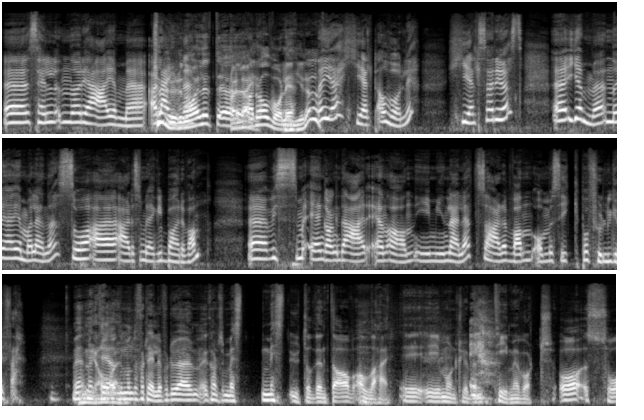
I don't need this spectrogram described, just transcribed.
Uh, selv når jeg er hjemme Tuller du nå, eller uh, er du alvorlig? Nei, jeg er helt alvorlig. Helt seriøs. Uh, hjemme, når jeg er hjemme alene, så er, er det som regel bare vann. Eh, hvis med en gang det er en annen i min leilighet, så er det vann og musikk på full guffe. Men, men Ja, det må du fortelle, for du er kanskje mest, mest utadvendte av alle her i, i Morgenklubben, teamet vårt. Og så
